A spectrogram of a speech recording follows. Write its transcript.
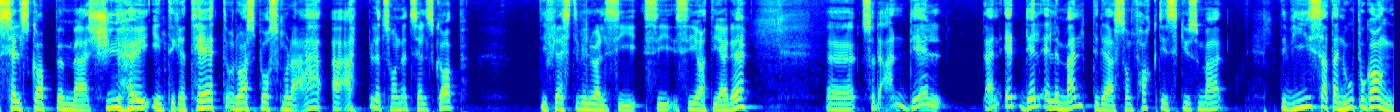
selskapet med skyhøy integritet, og da er spørsmålet er, er Apple et sånt et selskap. De fleste vil vel si, si, si at de er det. Eh, så det er en del, det er en del elementer der som faktisk som er, det viser at det er noe på gang,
